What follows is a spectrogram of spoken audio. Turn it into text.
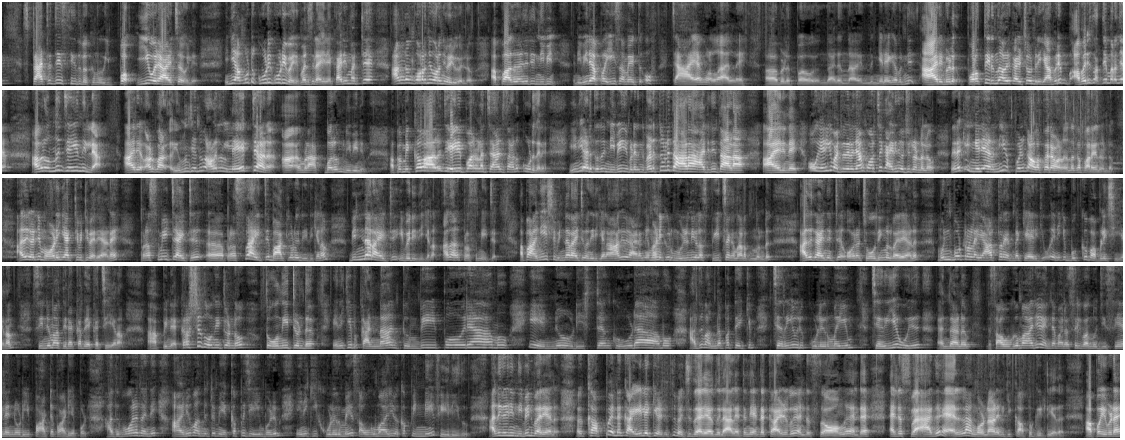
സ്ട്രാറ്റജൈസ് ചെയ്ത് വെക്കുന്നത് ഇപ്പോൾ ഈ ഒരാഴ്ച പോലെ ഇനി അങ്ങോട്ട് കൂടി കൂടി വരും മനസ്സിലായില്ലേ? കാര്യം മറ്റേ അംഗം കുറഞ്ഞു കുറഞ്ഞു വരുമല്ലോ അപ്പോൾ അത് കഴിഞ്ഞിട്ട് നിവിൻ നിവിൻ അപ്പോൾ ഈ സമയത്ത് ഓ ചായ കൊള്ളാമല്ലേ ആ വെളുപ്പം ഇന്ന് ഇങ്ങനെയൊക്കെ പറഞ്ഞ് ആര് വെളു പുറത്തിരുന്ന് അവർ കഴിച്ചുകൊണ്ടിരിക്കുക അവർ അവർ സത്യം പറഞ്ഞാൽ അവരൊന്നും ചെയ്യുന്നില്ല. ആര്? അവിടെ ഒന്നും ചെയ്യുന്നു അവർ ലേറ്റാണ് നമ്മുടെ അക്ബറും നിവിനും. അപ്പം മിക്കവാറും ജയിലിൽ പോകാനുള്ള ചാൻസ് ആണ് കൂടുതൽ ഇനി അടുത്തത് നിവിൻ ഇവിടെ നിന്ന് വെളുത്തുള്ളി താടാ അരിഞ്ഞ് താടാ ആര്യനെ. ഓ എനിക്ക് പറ്റത്തില്ല. ഞാൻ കുറച്ച് കാര്യം വെച്ചിട്ടുണ്ടല്ലോ നിനക്ക് ഇങ്ങനെയാണ്. നീ എപ്പോഴും കള്ളത്തരമാണ് എന്നൊക്കെ പറയുന്നുണ്ട്. അത് കഴിഞ്ഞ് മോർണിംഗ് ആക്ടിവിറ്റി വരെയാണ്. പ്രസ് മീറ്റ് ആയിട്ട് പ്രസ് ആയിട്ട് ബാക്കിയുള്ളവർ ഇരിക്കണം വിന്നറായിട്ട് ഇവരിരിക്കണം അതാണ് പ്രസ് മീറ്റ് അപ്പോൾ അനീഷ് വിന്നറായിട്ട് വന്നിരിക്കണം ആദ്യം ഒരു അരങ്ങ മണിക്കൂർ മുഴുനീള സ്പീച്ചൊക്കെ നടത്തുന്നുണ്ട്. അത് കഴിഞ്ഞിട്ട് ഓരോ ചോദ്യങ്ങൾ വരെയാണ്. മുൻപോട്ടുള്ള യാത്ര എന്തൊക്കെയായിരിക്കും? എനിക്ക് ബുക്ക് പബ്ലിഷ് ചെയ്യണം. സിനിമ തിരക്കഥയൊക്കെ ചെയ്യണം. ആ, പിന്നെ ക്രഷ് തോന്നിയിട്ടുണ്ടോ? തോന്നിയിട്ടുണ്ട്. എനിക്ക് കണ്ണാൻ തുമ്പി പോരാമോ? എന്നോട് ഇഷ്ടം കൂടാമോ? അത് വന്നപ്പോഴത്തേക്കും ചെറിയൊരു കുളിർമയും ചെറിയ ഒരു എന്താണ് സൗകുമാര്യം എന്റെ മനസ്സിൽ വന്നു ജിസേൽ എന്നോട് ഈ പാട്ട് പാടിയപ്പോൾ. അതുപോലെ തന്നെ അനു വന്നിട്ട് മേക്കപ്പ് ചെയ്യുമ്പോഴും എനിക്ക് ഈ കുളിർമയും സൗകുമാരിയും ഒക്കെ പിന്നെയും ഫീൽ ചെയ്തു. അത് കഴിഞ്ഞ് നിവിൻ പറയാണ് കപ്പ് എന്റെ കയ്യിലേക്ക് എടുത്ത് വെച്ച് തരായിരുന്നു ലാലേട്ടൻ എന്റെ കഴിവ് എന്റെ സോങ് എന്റെ എന്റെ സ്വാഗ് എല്ലാം കൊണ്ടാണ് എനിക്ക് കപ്പ് കിട്ടിയത്. അപ്പോൾ ഇവിടെ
